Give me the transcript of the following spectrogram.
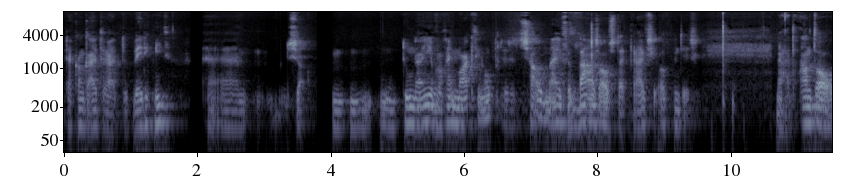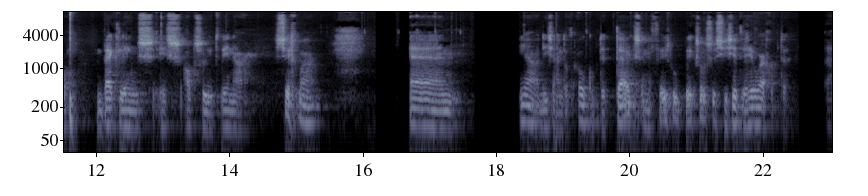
daar kan ik uiteraard, dat weet ik niet. Ehm, zo, doen daar in ieder geval geen marketing op. Dus het zou mij verbazen als het privacy oogpunt is. Nou, het aantal backlinks is absoluut winnaar Sigma. En ja, die zijn dat ook op de tags en de Facebook pixels. Dus die zitten heel erg op de uh,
